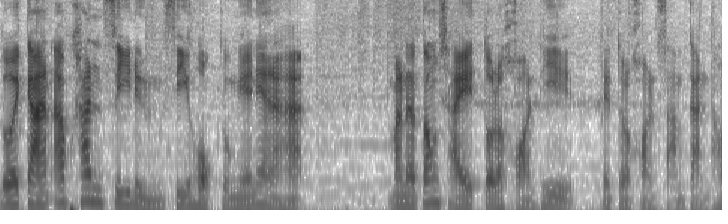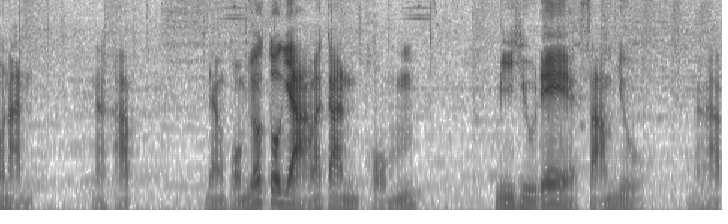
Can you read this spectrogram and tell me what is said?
โดยการอัพขั้น C1 C6 ตรงนี้เนี่ยนะฮะ มันจะต้องใช้ตัวละครที่เป็นตัวละครซ้ำกันเท่านั้นนะครับ อย่างผมยกตัวอย่างล้วกันผมมีฮิวเดซ้ำอยู่นะครับ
